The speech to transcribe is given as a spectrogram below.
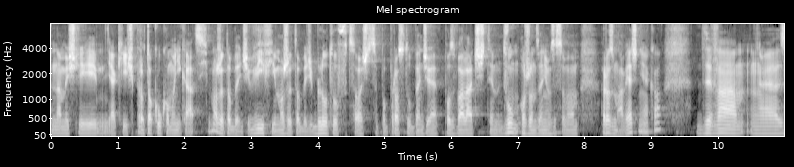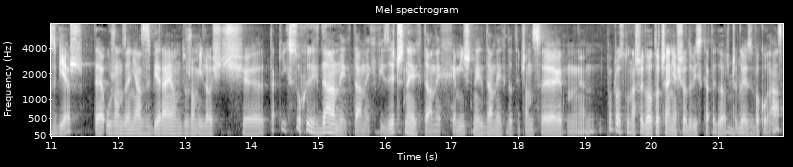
na myśli jakiś protokół komunikacyjny, komunikacji. Może to być Wi-Fi, może to być Bluetooth, coś, co po prostu będzie pozwalać tym dwóm urządzeniom ze sobą rozmawiać niejako. Dwa, e, zbierz. Te urządzenia zbierają dużą ilość e, takich suchych danych, danych fizycznych, danych chemicznych, danych dotyczących po prostu naszego otoczenia, środowiska, tego, mhm. czego jest wokół nas.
